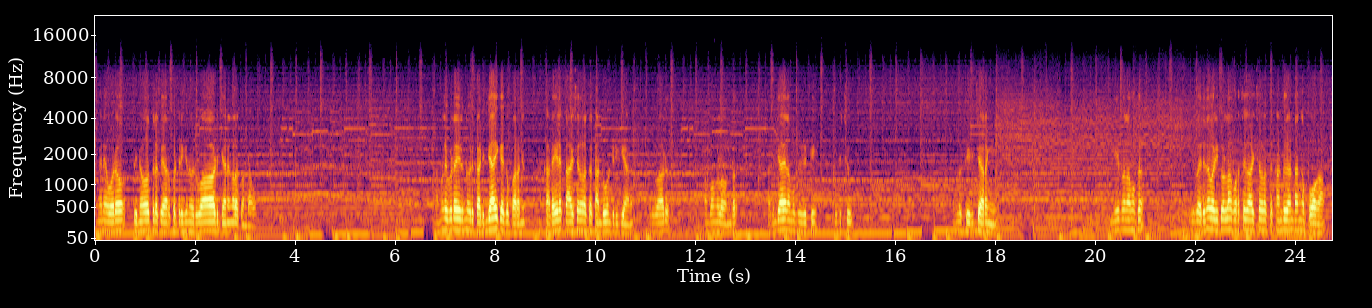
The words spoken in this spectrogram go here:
അങ്ങനെ ഓരോ വിനോദത്തിലൊക്കെ ഏർപ്പെട്ടിരിക്കുന്ന ഒരുപാട് ജനങ്ങളൊക്കെ ഉണ്ടാവും. നമ്മളിവിടെ ഇരുന്ന് ഒരു കടിഞ്ചായ്ക്കൊക്കെ പറഞ്ഞു. കടയിലെ കാഴ്ചകളൊക്കെ കണ്ടുകൊണ്ടിരിക്കുകയാണ്. ഒരുപാട് സംഭവങ്ങളുണ്ട്. കടിഞ്ചായ നമുക്ക് കിട്ടി കുടിച്ചു. നമ്മൾ തിരിച്ചിറങ്ങി. ഇനിയിപ്പോൾ നമുക്ക് ഈ വരുന്ന വഴിക്കുള്ള കുറച്ച് കാഴ്ചകളൊക്കെ കണ്ടു കണ്ട് അങ്ങ് പോകാം.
